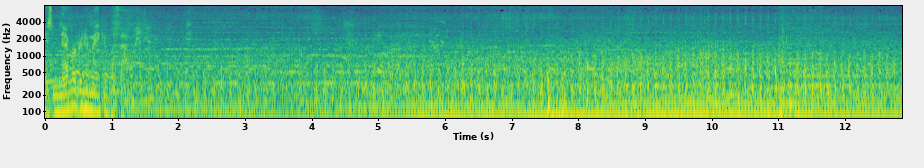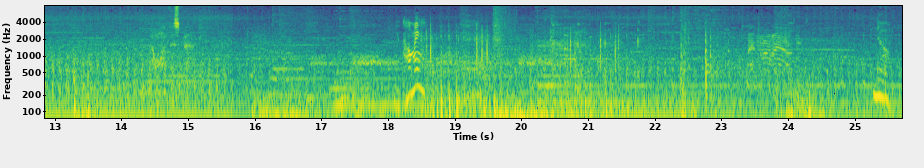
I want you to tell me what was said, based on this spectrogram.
is never gonna make it without me. I want this back. You coming? No.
